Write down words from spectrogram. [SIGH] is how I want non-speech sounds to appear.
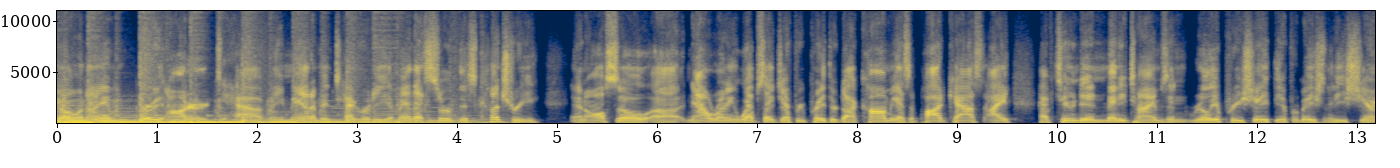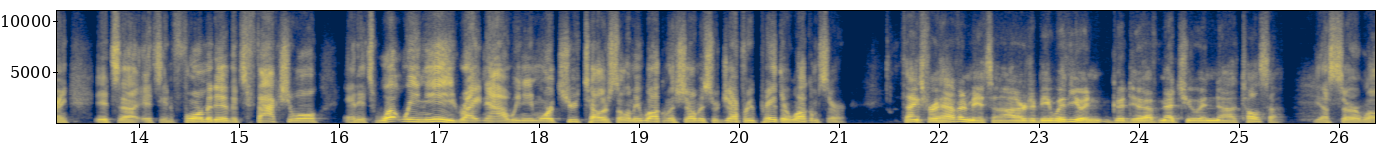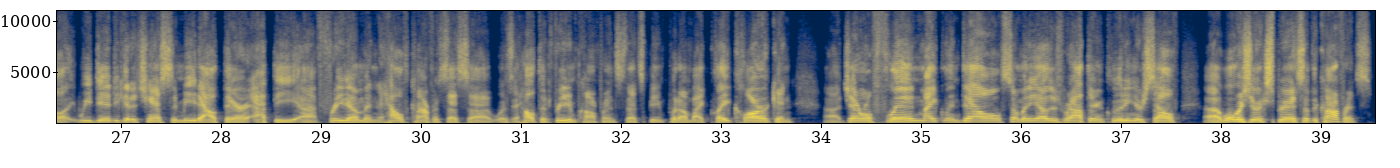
show, and I am very honored to have a man of integrity, a man that served this country, and also uh, now running a website, jeffreyprather.com. He has a podcast. I have tuned in many times and really appreciate the information that he's sharing. It's uh, it's informative, it's factual, and it's what we need right now. We need more truth tellers. So let me welcome the show, Mr. Jeffrey Prather. Welcome, sir. Thanks for having me. It's an honor to be with you, and good to have met you in uh, Tulsa. Yes, sir. Well, we did get a chance to meet out there at the uh, Freedom and Health Conference. That's uh, what is it? Health and Freedom Conference that's being put on by Clay Clark and uh, General Flynn, Mike Lindell. So many others were out there, including yourself. Uh, what was your experience of the conference?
